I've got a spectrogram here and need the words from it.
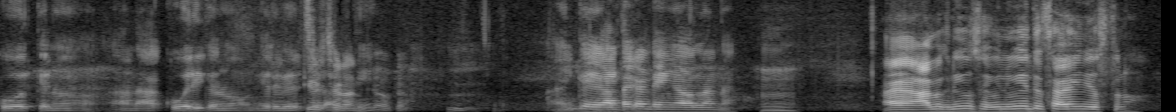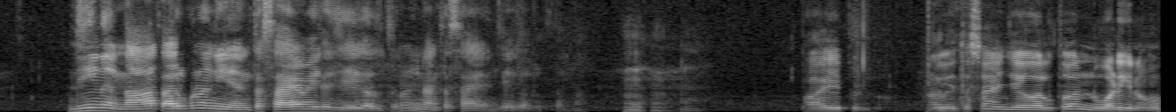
కోరికను ఆ కోరికను నెరవేర్చడానికి. ఇంకా అంతకంటే ఏం కావాలన్నా? ఆమెకు నువ్వు నువ్వెంత సాయం చేస్తున్నావు? నేను నా తరపున నేను ఎంత సాయం అయితే చేయగలుగుతానో నేను అంత సాయం చేయగలుగుతాను మ్మ్. బాగా నువ్వు ఎంత సాయం చేయగలుగుతావు అని నువ్వు అడిగినావు.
